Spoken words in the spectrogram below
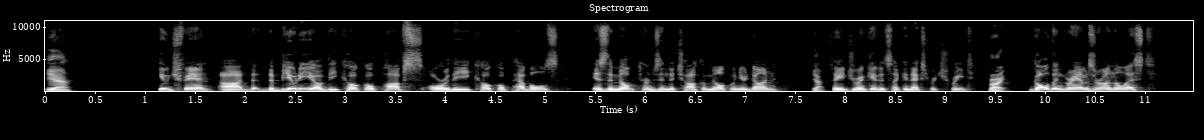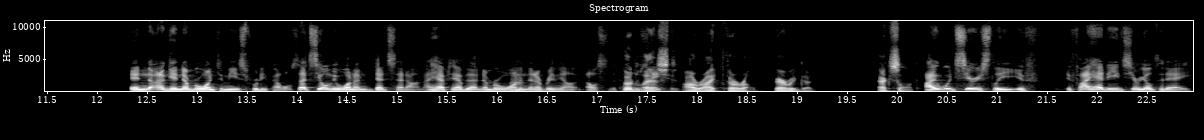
Yeah. Huge fan. Uh, the, the beauty of the Cocoa Puffs or the Cocoa Pebbles is the milk turns into chocolate milk when you're done. Yeah. So you drink it, it's like an extra treat. Right. Golden Grams are on the list. And again, number one to me is Fruity Pebbles. That's the only one I'm dead set on. I have to have that number one, and then everything else is a. Good list. All right. Thorough. Very good. Excellent. I would seriously, if if I had to eat cereal today,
